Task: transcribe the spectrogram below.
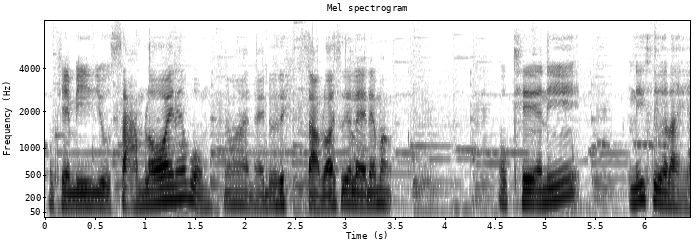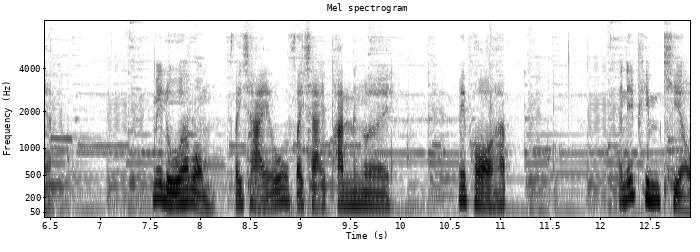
โอเค มีอยู่ 300 นะครับผมว่าไหนดูสิ300 ซื้ออะไรได้บ้าง โอเค อันนี้ อันนี้คืออะไรอะ่ะ ไม่รู้ครับผม ไฟฉายโอ้ไฟฉายพันหนึ่งเลย ไม่พอครับ อันนี้พิมพ์เขียว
